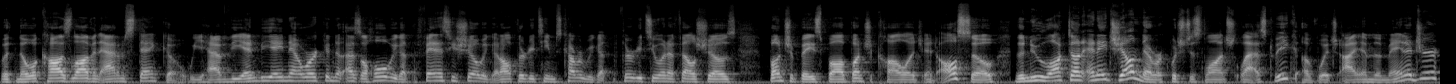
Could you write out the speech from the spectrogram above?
with Noah Kozlov and Adam Stanko. We have the NBA Network as a whole. We got the fantasy show. We got all 30 teams covered. We got the 32 NFL shows, bunch of baseball, bunch of college, and also the new Locked On NHL Network, which just launched last week, of which I am the manager.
